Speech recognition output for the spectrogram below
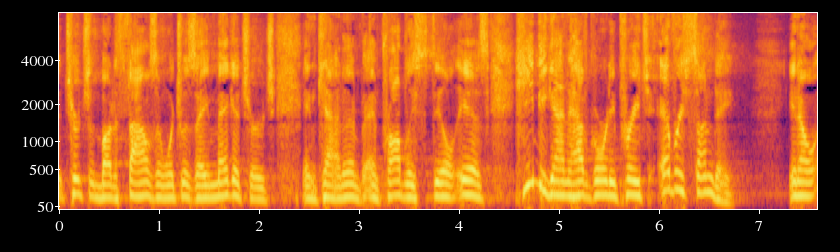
a church of about a thousand, which was a mega church in Canada and, and probably still is. He began to have Gordy preach every Sunday. You know,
